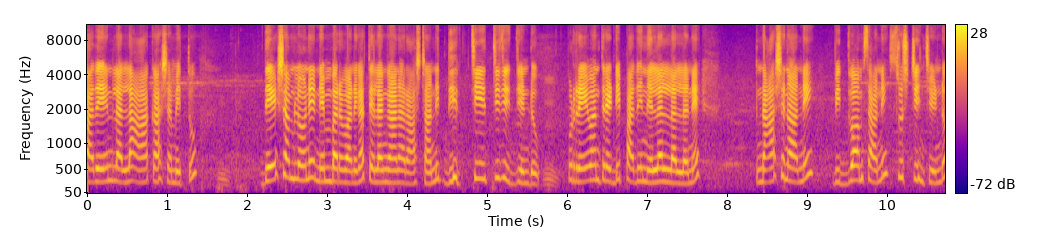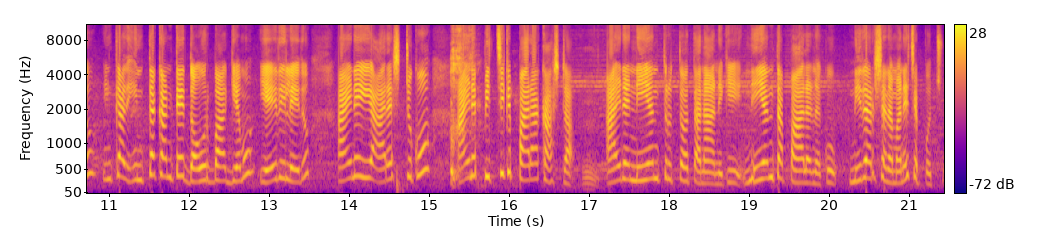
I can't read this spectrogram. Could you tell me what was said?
పదేళ్ళల్లో ఆకాశం ఎత్తు దేశంలోనే నెంబర్ వన్గా తెలంగాణ రాష్ట్రాన్ని తీర్చిదిద్దిండు. ఇప్పుడు రేవంత్ రెడ్డి పది నెలలలోనే నాశనాన్ని విధ్వంసాన్ని సృష్టించిండు. ఇంకా ఇంతకంటే దౌర్భాగ్యము ఏది లేదు. ఆయన ఈ అరెస్టుకు ఆయన పిచ్చికి పరాకాష్ట. ఆయన నియంతృత్వతనానికి నియంత పాలనకు నిదర్శనమనే చెప్పొచ్చు.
